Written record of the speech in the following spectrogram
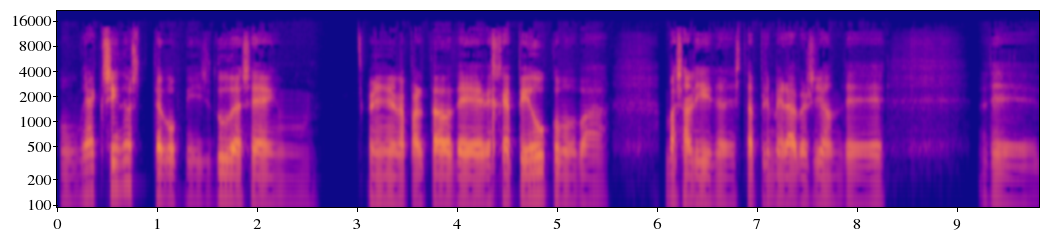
un Exynos. Tengo mis dudas en, el apartado de, GPU, cómo va, va a salir esta primera versión de, de,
